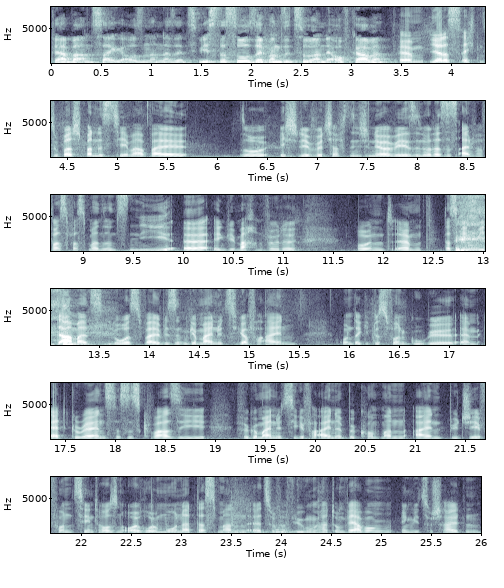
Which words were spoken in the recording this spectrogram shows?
Werbeanzeige auseinandersetzt. Wie ist das so? Seit wann sitzt du an der Aufgabe? Ähm, ja, das ist echt ein super spannendes Thema, weil so, ich studiere Wirtschaftsingenieurwesen und das ist einfach was, was man sonst nie äh, irgendwie machen würde. Und ähm, das ging wie damals los, weil wir sind ein gemeinnütziger Verein und da gibt es von Google ähm, Ad Grants, das ist quasi für gemeinnützige Vereine bekommt man ein Budget von 10.000 Euro im Monat, das man äh, zur Verfügung hat, um Werbung irgendwie zu schalten.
